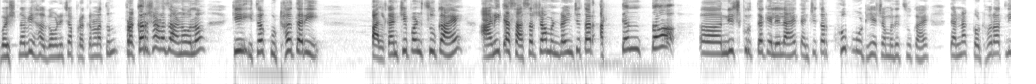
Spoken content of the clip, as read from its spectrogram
वैष्णवी हगवणीच्या प्रकरणातून प्रकर्षानं जाणवलं की इथं कुठंतरी पालकांची पण चूक आहे आणि त्या सासरच्या मंडळींची तर अत्यंत निष्कृत्य केलेलं आहे. त्यांची तर खूप मोठी याच्यामध्ये चूक आहे. त्यांना कठोरातली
